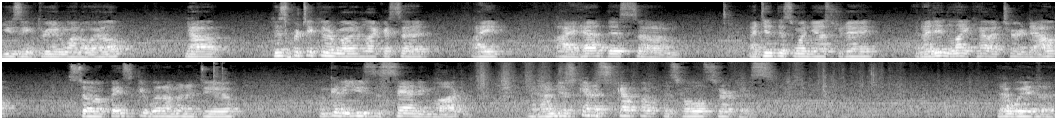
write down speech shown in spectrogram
using 3-in-1 oil. Now, this particular one, like I said, I I had this, um, I did this one yesterday, and I didn't like how it turned out. So basically what I'm going to do, I'm going to use the sanding block, and I'm just going to scuff up this whole surface. That way the,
